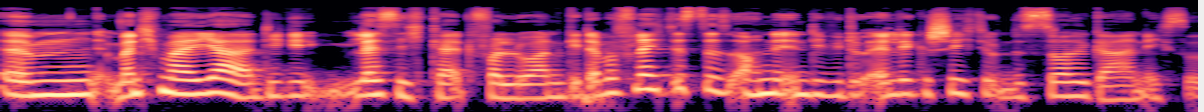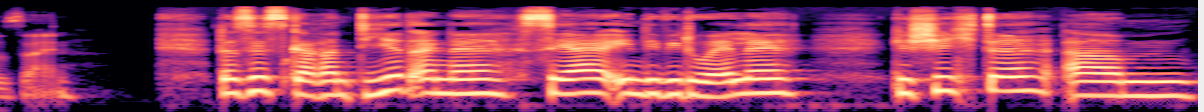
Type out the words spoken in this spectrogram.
ähm, manchmal ja die Lässigkeit verloren geht. Aber vielleicht ist das auch eine individuelle Geschichte und es soll gar nicht so sein. Das ist garantiert eine sehr individuelle Geschichte. Ähm,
